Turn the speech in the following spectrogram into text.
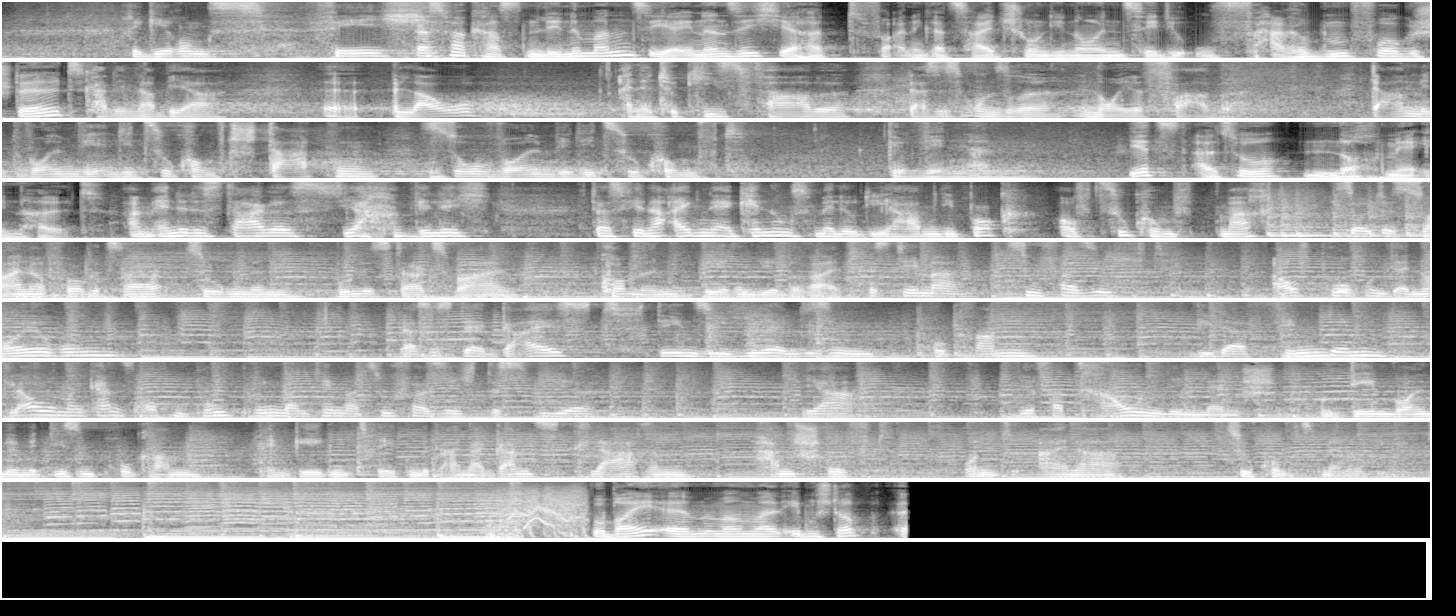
regierungsfähig. Das war Carsten Linnemann. Sie erinnern sich, er hat vor einiger Zeit schon die neuen CDU-Farben vorgestellt. Cadenabia äh, Blau, eine Türkisfarbe, das ist unsere neue Farbe. Damit wollen wir in die Zukunft starten, so wollen wir die Zukunft gewinnen. Jetzt also noch mehr Inhalt. Am Ende des Tages, ja, will ich dass wir eine eigene Erkennungsmelodie haben, die Bock auf Zukunft macht. Sollte es zu einer vorgezogenen Bundestagswahl kommen, wären wir bereit. Das Thema Zuversicht, Aufbruch und Erneuerung, das ist der Geist, den Sie hier in diesem Programm wiederfinden. Ich glaube, man kann es auf den Punkt bringen beim Thema Zuversicht, dass wir, ja, wir vertrauen den Menschen. Und dem wollen wir mit diesem Programm entgegentreten, mit einer ganz klaren Handschrift und einer Zukunftsmelodie. Wobei, äh, machen wir mal eben Stopp.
